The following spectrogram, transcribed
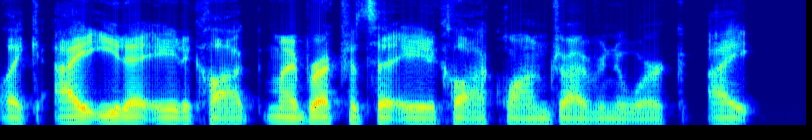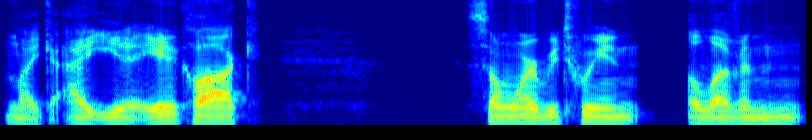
like I eat at eight o'clock. My breakfast at eight o'clock while I'm driving to work. I like I eat at eight o'clock, somewhere between 11,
